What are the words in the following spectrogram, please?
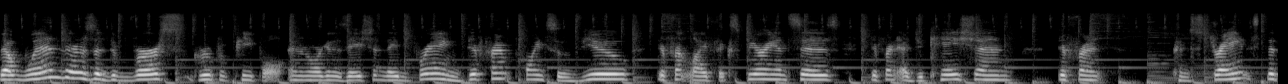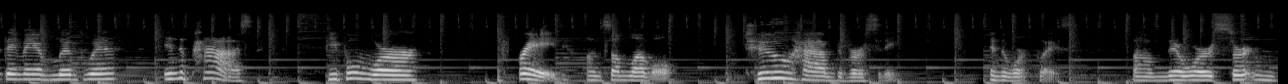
that when there's a diverse group of people in an organization, they bring different points of view, different life experiences, different education, different constraints that they may have lived with. In the past, people were afraid on some level to have diversity in the workplace. Um, there were certain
